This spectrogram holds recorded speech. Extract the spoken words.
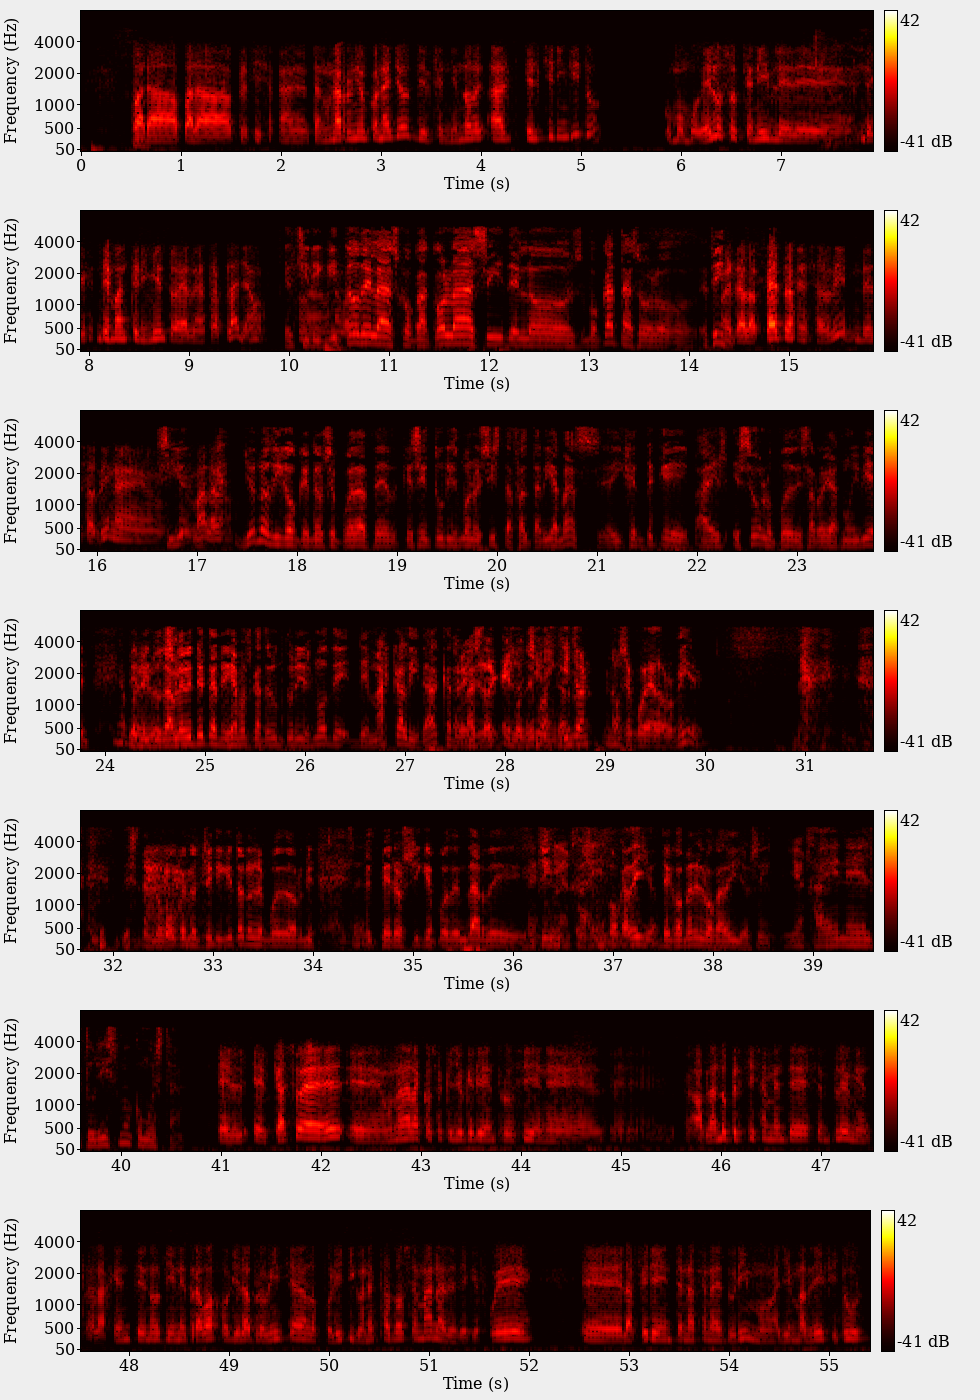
para para eh, tener una reunión con ellos defendiendo el Chiringuito como modelo sostenible de, mantenimiento de nuestras playas. El chiringuito de las Coca-Colas y de los bocatas, o en fin. Pues de los petos de, sardina en, Málaga. Yo no digo que no se pueda hacer, que ese turismo no exista, faltaría más. Hay gente que a eso lo puede desarrollar muy bien. pero, indudablemente tendríamos que hacer un turismo de, más calidad. Que además en los chiringuitos no se puede dormir. Desde luego que en los chiniquitos no se puede dormir, pero sí que pueden dar de, un bocadillo. De comer el bocadillo, sí. ¿Y en Jaén el turismo cómo está? El, el caso es, eh, una de las cosas que yo quería introducir en el, eh, hablando precisamente de desempleo, mientras la gente no tiene trabajo aquí en la provincia, los políticos en estas dos semanas, desde que fue eh, la Feria Internacional de Turismo allí en Madrid, Fitur,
